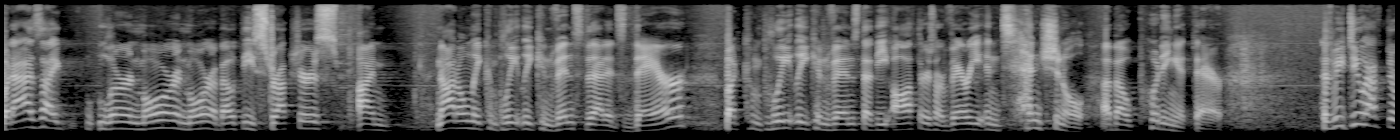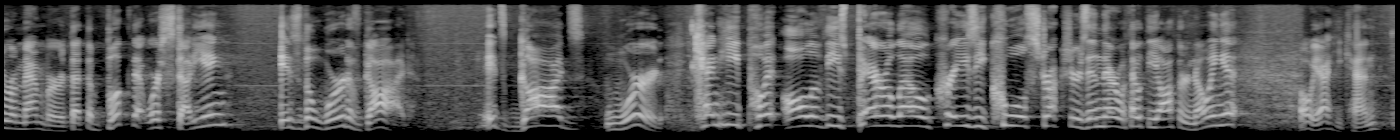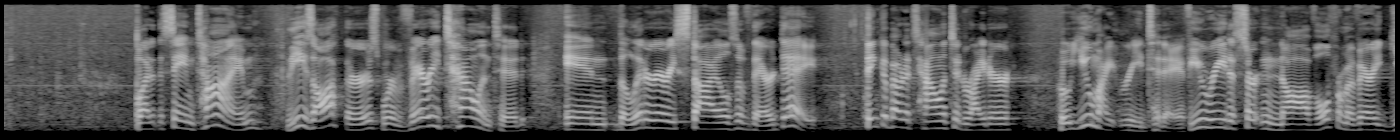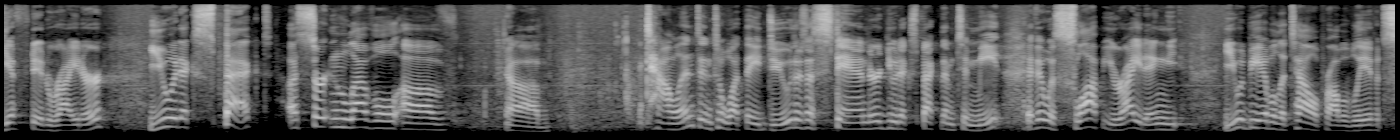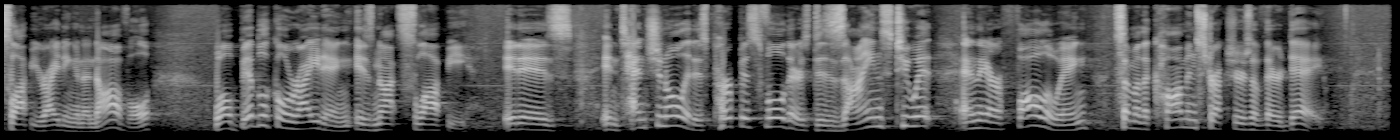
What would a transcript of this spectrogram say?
But as I learn more and more about these structures, I'm not only completely convinced that it's there, but completely convinced that the authors are very intentional about putting it there. Because we do have to remember that the book that we're studying is the Word of God. It's God's word. Can he put all of these parallel, crazy, cool structures in there without the author knowing it? Oh, yeah, he can. But at the same time, these authors were very talented in the literary styles of their day. Think about a talented writer who you might read today. If you read a certain novel from a very gifted writer, you would expect a certain level of uh, talent into what they do. There's a standard you would expect them to meet. If it was sloppy writing, you would be able to tell probably if it's sloppy writing in a novel. Well, biblical writing is not sloppy. It is intentional, it is purposeful, there's designs to it, and they are following some of the common structures of their day.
